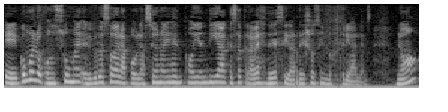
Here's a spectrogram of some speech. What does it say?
eh, cómo lo consume el grueso de la población hoy en, hoy en día, que es a través de cigarrillos industriales, ¿no?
